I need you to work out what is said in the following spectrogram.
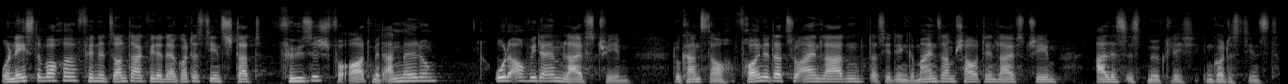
Und nächste Woche findet Sonntag wieder der Gottesdienst statt, physisch vor Ort mit Anmeldung oder auch wieder im Livestream. Du kannst auch Freunde dazu einladen, dass ihr den gemeinsam schaut, den Livestream. Alles ist möglich im Gottesdienst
